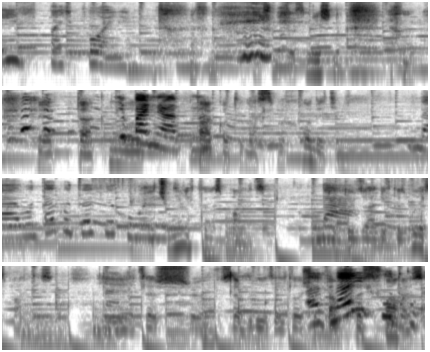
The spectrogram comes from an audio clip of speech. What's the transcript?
из подполья. Це смішно. Е, Так, ну Непонятно. так от у нас виходить. Да, вот так вот это Е, выходит. Чому ніхто не спамиться? Да. Тут взагалі хтось буде спамитися. І Так. це ж е, все будується для того, щоб А там знаешь хтось шутку? спамився.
